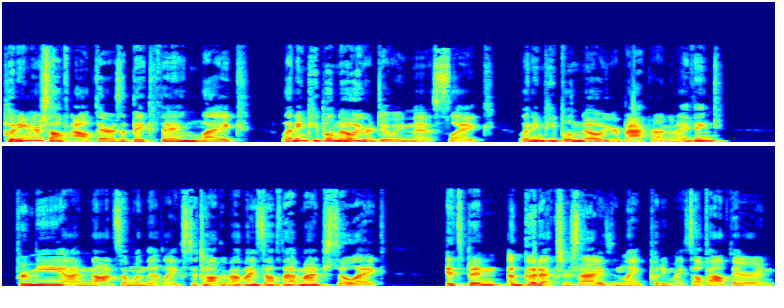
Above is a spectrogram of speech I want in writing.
putting yourself out there is a big thing. Like letting people know you're doing this, like letting people know your background. And I think for me, I'm not someone that likes to talk about myself that much. So, like, it's been a good exercise in like putting myself out there and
